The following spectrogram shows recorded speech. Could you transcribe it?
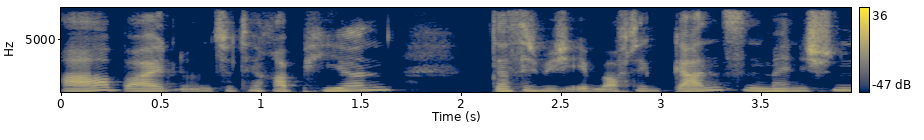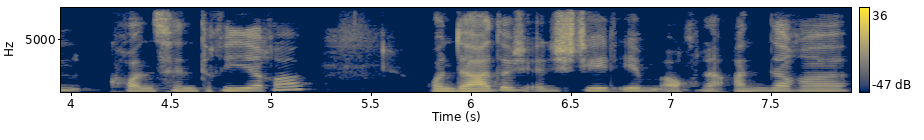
arbeiten und zu therapieren, dass ich mich eben auf den ganzen Menschen konzentriere. Und dadurch entsteht eben auch eine andere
